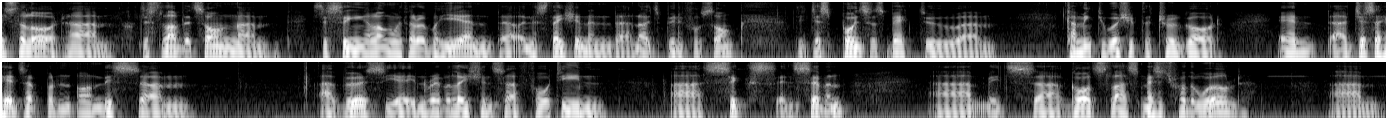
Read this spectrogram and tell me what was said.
Praise the Lord. Um, just love that song. Um, it's just singing along with her over here and uh, in the station, and uh, no, it's a beautiful song. It just points us back to um, coming to worship the true God. And uh, just a heads up on on this um, uh, verse here in Revelations uh, 14, uh, 6 and 7. Um, it's God's last message for the world. Um,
